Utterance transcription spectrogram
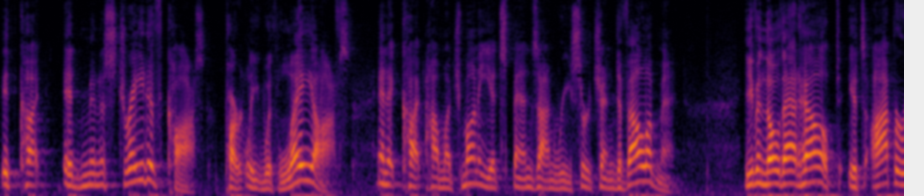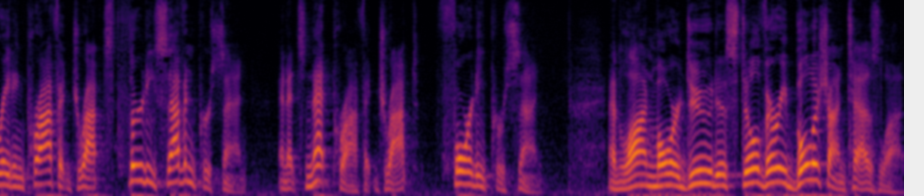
It cut administrative costs, partly with layoffs, and it cut how much money it spends on research and development. Even though that helped, its operating profit dropped 37%, and its net profit dropped 40%. And Lawnmower Dude is still very bullish on Tesla.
